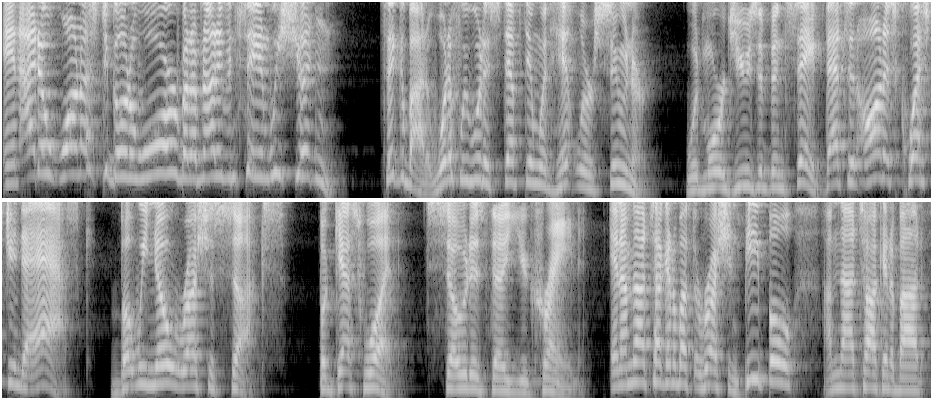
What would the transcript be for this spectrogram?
And I don't want us to go to war, but I'm not even saying we shouldn't. Think about it. What if we would have stepped in with Hitler sooner? Would more Jews have been saved? That's an honest question to ask. But we know Russia sucks. But guess what? So does the Ukraine. And I'm not talking about the Russian people. I'm not talking about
